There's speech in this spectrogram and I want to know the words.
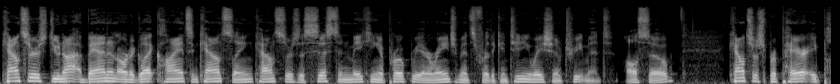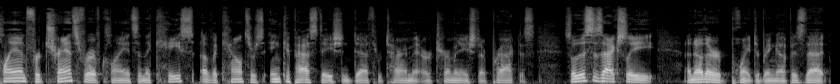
Counselors do not abandon or neglect clients in counseling. Counselors assist in making appropriate arrangements for the continuation of treatment. Also, counselors prepare a plan for transfer of clients in the case of a counselor's incapacitation, death, retirement, or termination of practice. So this is actually another point to bring up is that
